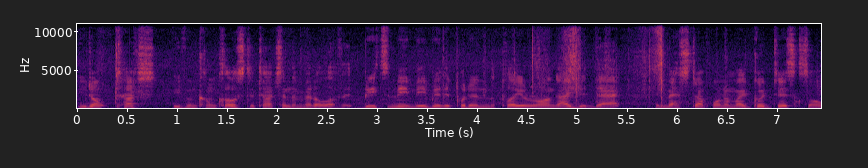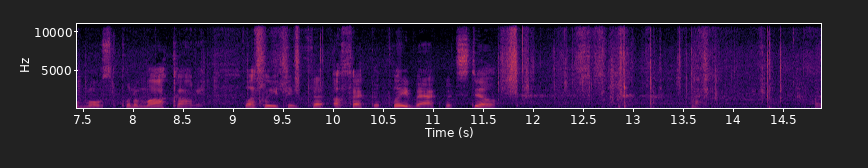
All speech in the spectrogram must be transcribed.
you don't touch, even come close to touching the middle of it. Beats me. Maybe they put in the player wrong. I did that and messed up one of my good discs almost. Put a mark on it. Luckily, it didn't affect the playback, but still. My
